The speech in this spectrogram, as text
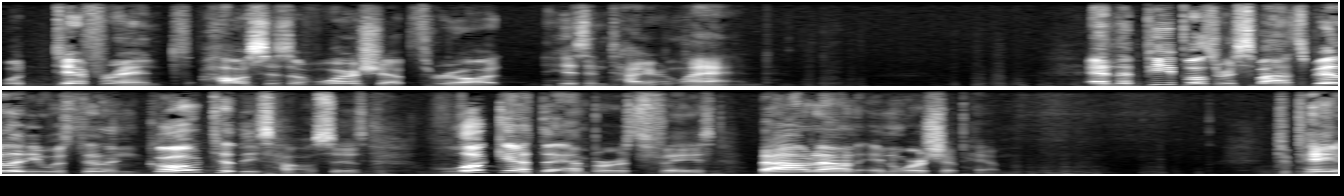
with different houses of worship throughout his entire land. And the people's responsibility was to then go to these houses, look at the emperor's face, bow down, and worship him, to pay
